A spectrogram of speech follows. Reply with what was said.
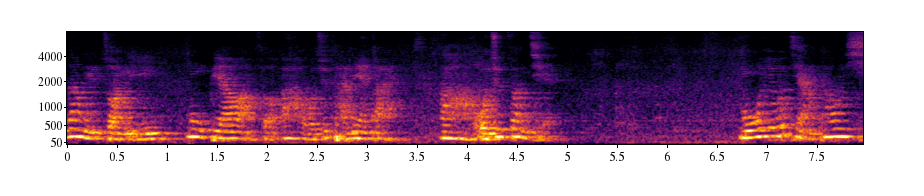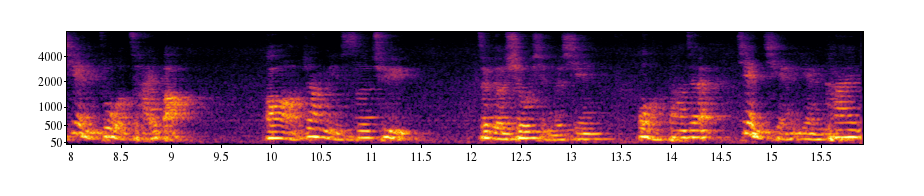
让你转移目标啊，说啊，我去谈恋爱，啊，我去赚钱。魔有讲，他会现做财宝，啊，让你失去这个修行的心。哦，大家。见钱眼开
